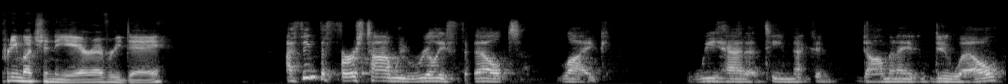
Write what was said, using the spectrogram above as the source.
pretty much in the air every day? I think the first time we really felt like we had a team that could dominate and do well,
